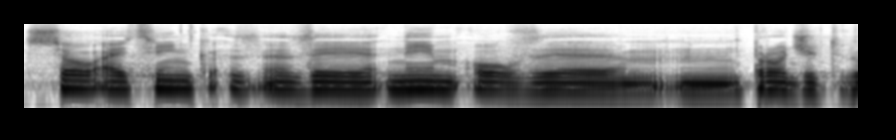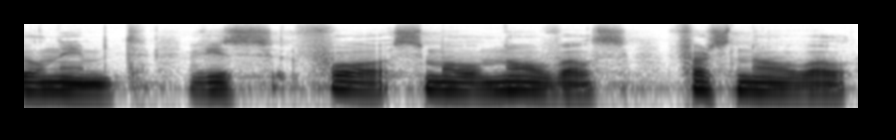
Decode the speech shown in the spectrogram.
So I think the name of the um, project will named with four small novels. First novel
